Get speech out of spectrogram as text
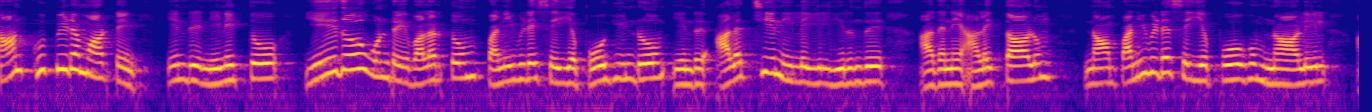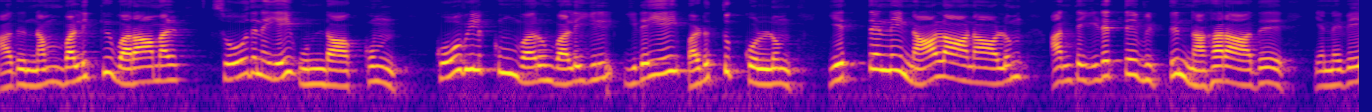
நான் கூப்பிட மாட்டேன். என்று நினைத்தோ ஏதோ ஒன்றை வளர்த்தோம் பணிவிடை செய்ய போகின்றோம் என்று அலட்சிய நிலையில் இருந்து அதனை அழைத்தாலும் நாம் பணிவிட செய்ய போகும் நாளில் அது நம் வழிக்கு வராமல் சோதனையை உண்டாக்கும். கோவிலுக்கும் வரும் வழியில் இடையே படுத்து கொள்ளும். எத்தனை நாளானாலும் அந்த இடத்தை விட்டு நகராது. எனவே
